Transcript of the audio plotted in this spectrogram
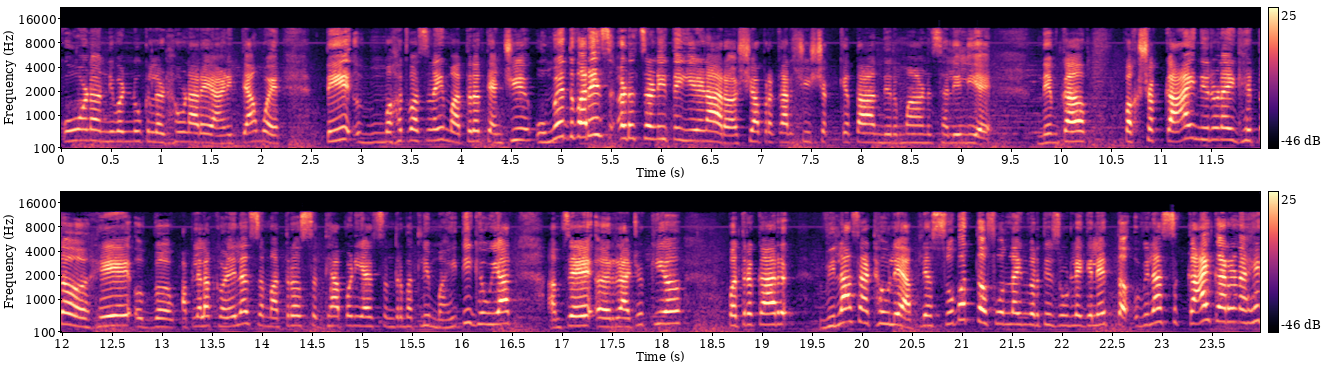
कोण निवडणूक लढवणार आहे आणि त्यामुळे ते महत्वाचं नाही मात्र त्यांची उमेदवारीच अडचणीत येणार अशा प्रकारची शक्यता निर्माण झालेली आहे. नेमका पक्ष काय निर्णय घेतं हे आपल्याला कळेलच. मात्र सध्या आपण या संदर्भातली माहिती घेऊयात. आमचे राजकीय पत्रकार विलास आठवले आपल्यासोबत फोन लाईन वरती जोडले गेले तर विलास काय कारण आहे?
